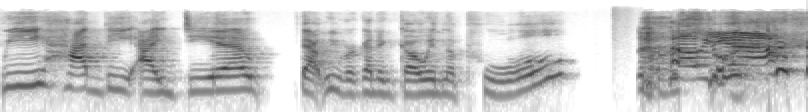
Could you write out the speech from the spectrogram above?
we had the idea that we were going to go in the pool. oh, yeah.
